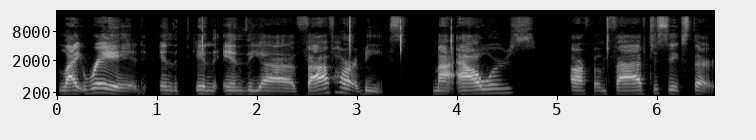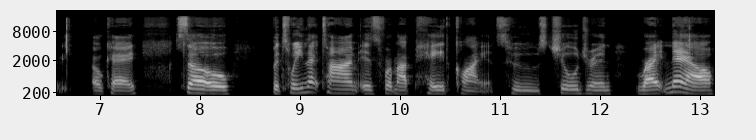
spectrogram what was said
like red in the in in the uh, five heartbeats, my hours are from five to six thirty. Okay, so between that time is for my paid clients whose children right now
